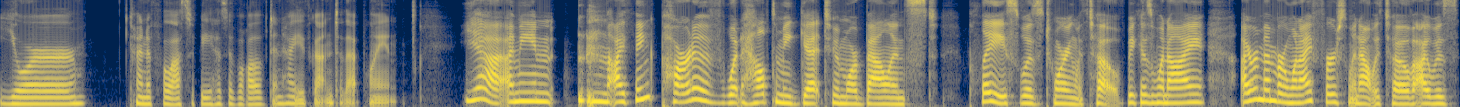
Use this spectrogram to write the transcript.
your kind of philosophy has evolved and how you've gotten to that point. Yeah, I mean, I think part of what helped me get to a more balanced place was touring with Tove because when I I remember when I first went out with Tove, I was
